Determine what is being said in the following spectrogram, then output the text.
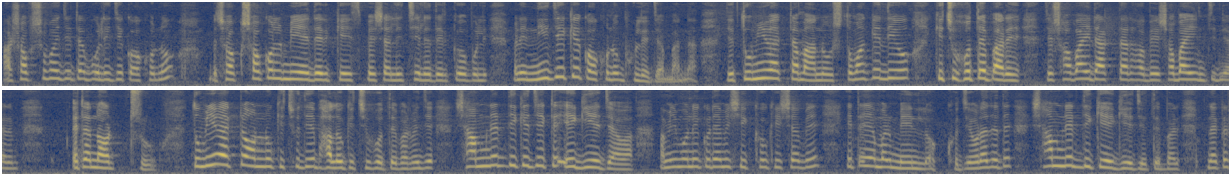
আর সবসময় যেটা বলি যে কখনো সক- সকল মেয়েদেরকে, স্পেশালি ছেলেদেরকেও বলি মানে নিজেকে কখনো ভুলে যাবা না। যে তুমিও একটা মানুষ, তোমাকে দিয়েও কিছু হতে পারে যে সবাই ডাক্তার হবে, সবাই ইঞ্জিনিয়ার এটা নট ট্রু তুমিও একটা অন্য কিছু দিয়ে ভালো কিছু হতে পারবে, যে সামনের দিকে যে একটা এগিয়ে যাওয়া। আমি মনে করি আমি শিক্ষক হিসাবে এটাই আমার মেন লক্ষ্য, যে ওরা যাতে সামনের দিকে এগিয়ে যেতে পারে মানে একটা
